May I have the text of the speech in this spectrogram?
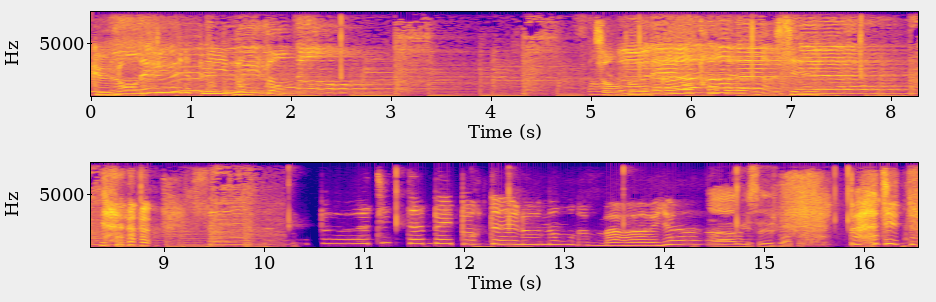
que l'on ait vue depuis longtemps s'envoler à travers le ciel. portait le nom de Maya. Ah oui, ça y est, je me rappelle. Petite.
